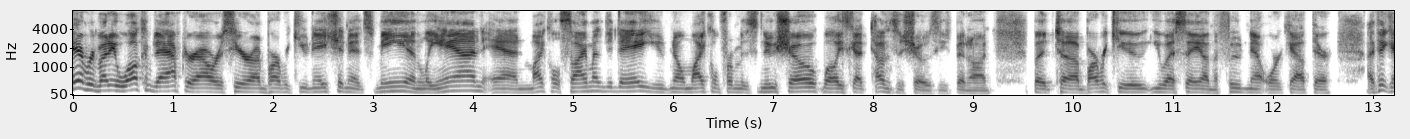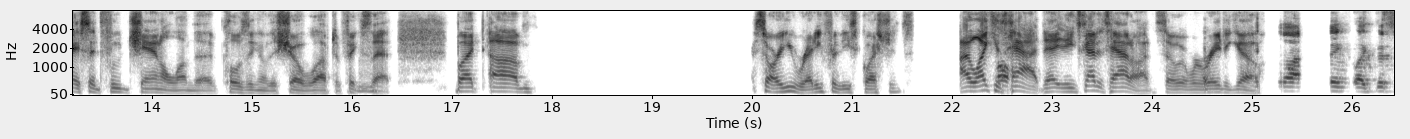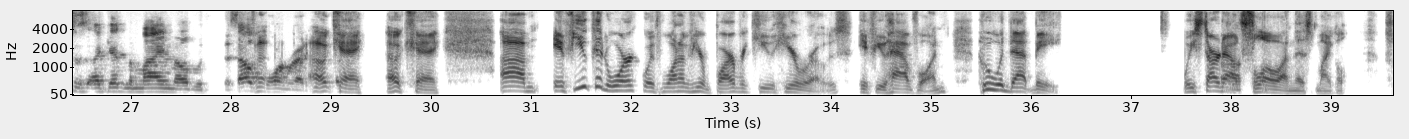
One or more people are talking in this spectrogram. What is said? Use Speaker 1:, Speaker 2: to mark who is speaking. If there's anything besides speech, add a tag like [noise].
Speaker 1: Hey, everybody, welcome to After Hours here on Barbecue Nation. It's me and Leanne and Michael Symon today. You know Michael from his new show. Well, he's got tons of shows he's been on, but uh, Barbecue USA on the Food Network out there. I think I said Food Channel on the closing of the show. We'll have to fix mm-hmm. that. But um, so are you ready for these questions? I like his oh. hat. He's got his hat on, so we're ready to go. [laughs]
Speaker 2: I think like this is I get in the mind meld with this. I was uh, born ready.
Speaker 1: Okay. Okay. Um, if you could work with one of your barbecue heroes, if you have one, who would that be? We start out uh, slow on this, Michael.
